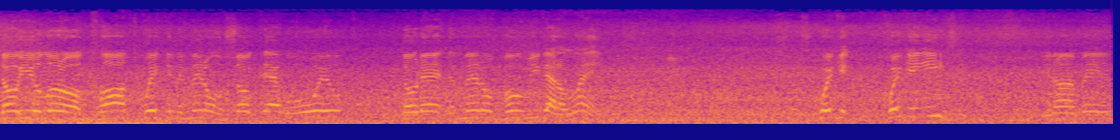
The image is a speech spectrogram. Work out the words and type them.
Throw you a little cloth wick in the middle and soak that with oil. Throw that in the middle. Boom, you got a lamp. Quick and quick and easy. You know what I mean?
